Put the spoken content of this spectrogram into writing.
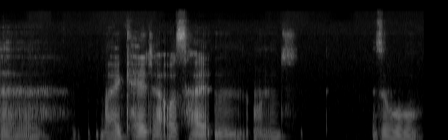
äh, mal Kälte aushalten und so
